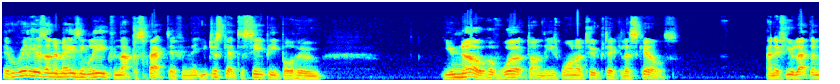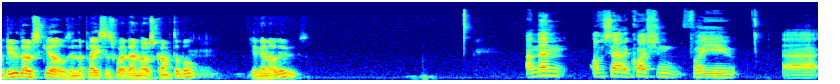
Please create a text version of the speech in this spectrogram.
it really is an amazing league from that perspective, in that you just get to see people who you know have worked on these one or two particular skills. And if you let them do those skills in the places where they're most comfortable, mm-hmm. you're going to lose. And then, obviously, I had a question for you uh,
